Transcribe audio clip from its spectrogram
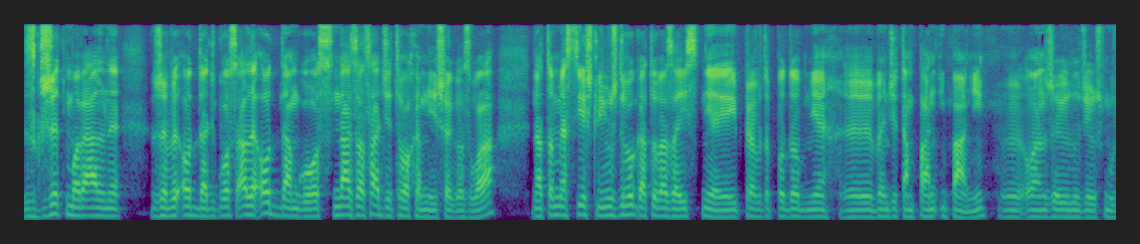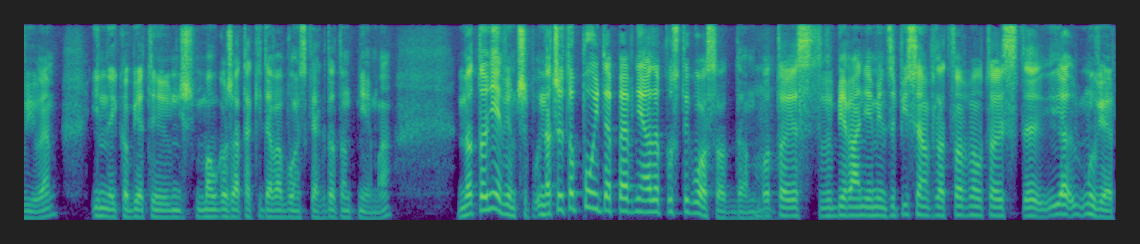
zgrzyt moralny, żeby oddać głos, ale oddam głos na zasadzie trochę mniejszego zła. Natomiast jeśli już druga tura zaistnieje i prawdopodobnie e, będzie tam pan i pani, o Andrzeju ludzie już mówiłem, innej kobiety niż Małgorzata Kidawa-Błońska jak dotąd nie ma, no to nie wiem, czy, znaczy to pójdę pewnie, ale pusty głos oddam, bo to jest wybieranie między PiSem a Platformą, to jest, ja mówię,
